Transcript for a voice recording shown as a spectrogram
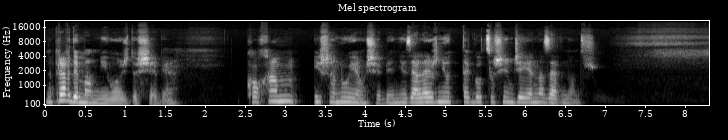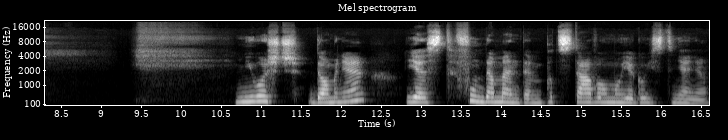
Naprawdę mam miłość do siebie. Kocham i szanuję siebie, niezależnie od tego, co się dzieje na zewnątrz. Miłość do mnie jest fundamentem, podstawą mojego istnienia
